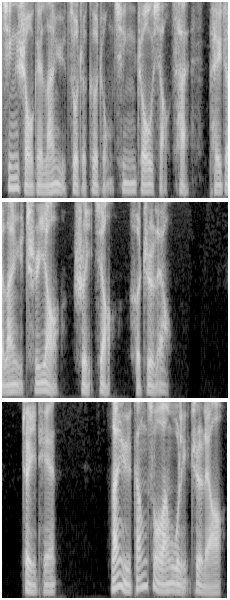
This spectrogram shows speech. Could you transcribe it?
亲手给蓝雨做着各种清粥小菜，陪着蓝雨吃药、睡觉和治疗。这一天，蓝雨刚做完物理治疗，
